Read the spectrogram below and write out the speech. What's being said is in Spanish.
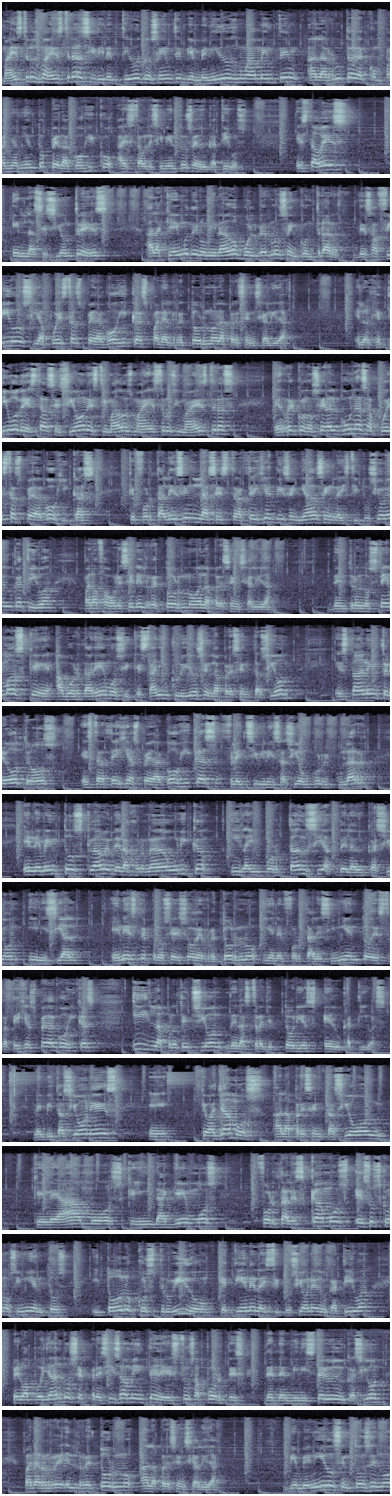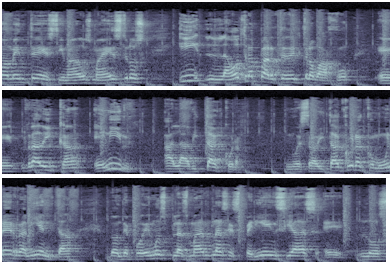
Maestros, maestras y directivos docentes, bienvenidos nuevamente a la ruta de acompañamiento pedagógico a establecimientos educativos. Esta vez en la sesión 3, a la que hemos denominado Volvernos a encontrar, desafíos y apuestas pedagógicas para el retorno a la presencialidad. El objetivo de esta sesión, estimados maestros y maestras, es reconocer algunas apuestas pedagógicas que fortalecen las estrategias diseñadas en la institución educativa para favorecer el retorno a la presencialidad. Dentro de los temas que abordaremos y que están incluidos en la presentación están, entre otros, estrategias pedagógicas, flexibilización curricular, elementos claves de la jornada única y la importancia de la educación inicial en este proceso de retorno y en el fortalecimiento de estrategias pedagógicas y la protección de las trayectorias educativas. La invitación es eh, que vayamos a la presentación, que leamos, que indaguemos, fortalezcamos esos conocimientos y todo lo construido que tiene la institución educativa, pero apoyándose precisamente de estos aportes desde el Ministerio de Educación para el retorno a la presencialidad. Bienvenidos entonces nuevamente, estimados maestros, y la otra parte del trabajo eh, radica en ir a la bitácora, nuestra bitácora como una herramienta donde podemos plasmar las experiencias, eh,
